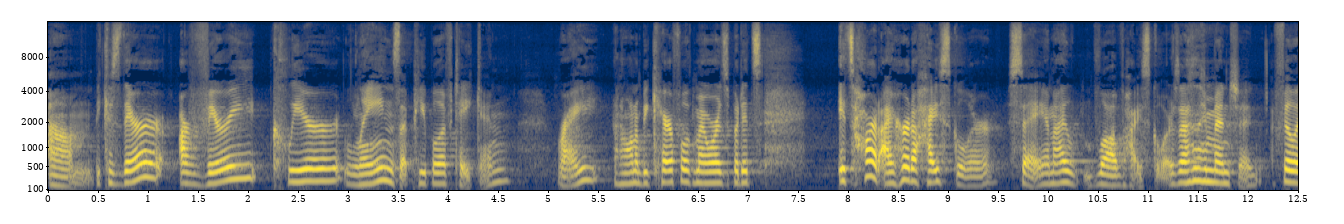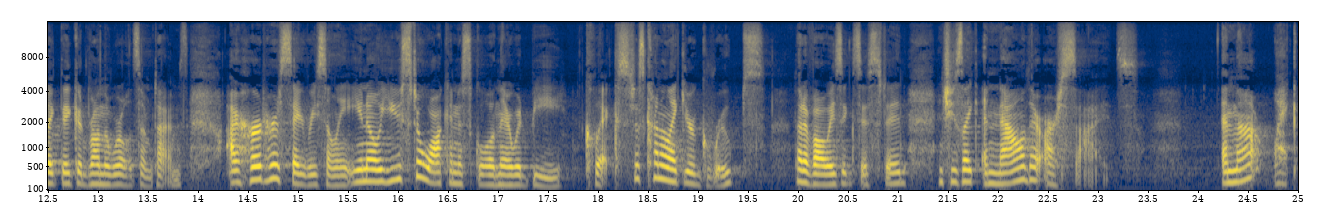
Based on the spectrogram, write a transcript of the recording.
Um, because there are very clear lanes that people have taken, right? And I want to be careful with my words, but it's it's hard. I heard a high schooler say, and I love high schoolers, as I mentioned. I feel like they could run the world sometimes. I heard her say recently, you know, you used to walk into school and there would be cliques, just kind of like your groups that have always existed. And she's like, and now there are sides. And that, like,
